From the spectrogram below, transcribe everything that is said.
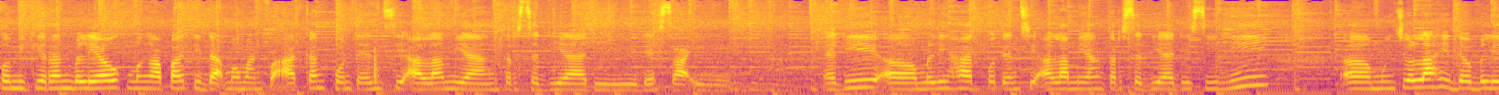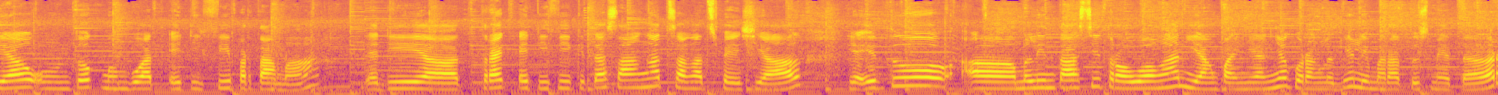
pemikiran beliau mengapa tidak memanfaatkan potensi alam yang tersedia di desa ini. Jadi eh, melihat potensi alam yang tersedia di sini, muncullah ide beliau untuk membuat ATV pertama. Jadi eh, trek ATV kita sangat-sangat spesial, yaitu eh, melintasi terowongan yang panjangnya kurang lebih 500 meter.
